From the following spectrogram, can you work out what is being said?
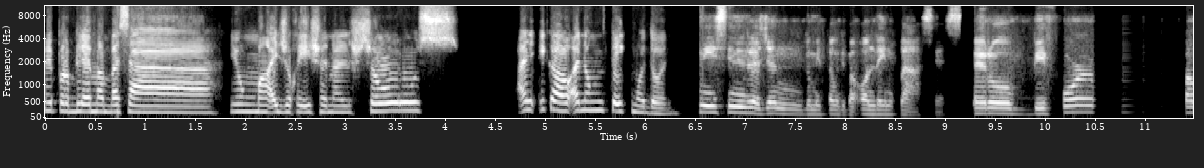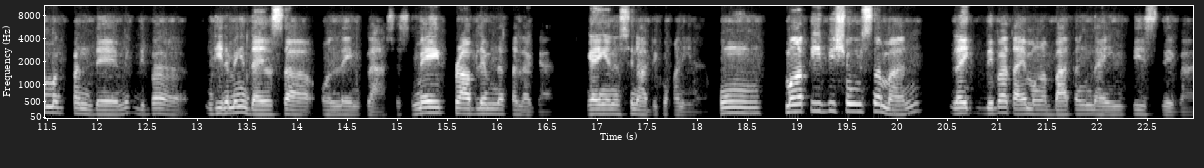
May problema ba sa yung mga educational shows? Ay, ikaw, anong take mo doon? Inisin nila dyan, lumitaw, di ba, online classes. Pero before pa mag-pandemic, di ba, hindi naman yun dahil sa online classes. May problem na talaga. Gaya nga ng sinabi ko kanina. Kung mga TV shows naman, like, di ba, tayo mga batang 90s, di ba?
